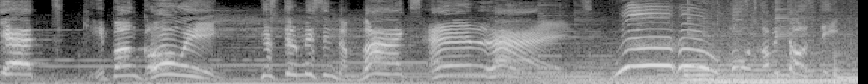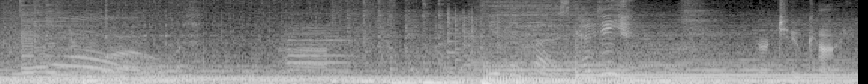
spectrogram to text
Yet! Keep on going! You're still missing the marks and lines! Woohoo! Who's gonna be toasty? You go first, Cody. You're too kind.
